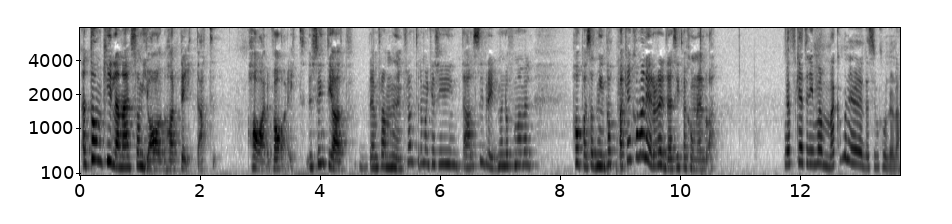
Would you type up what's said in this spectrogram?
Att de killarna som jag har dejtat har varit. Nu säger inte jag att den fram, min framtid man kanske inte alls är brydd, men då får man väl hoppas att min pappa kan komma ner och rädda situationen då. Varför kan inte din mamma komma ner och rädda situationen då?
